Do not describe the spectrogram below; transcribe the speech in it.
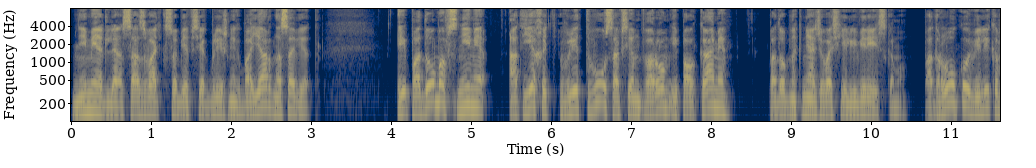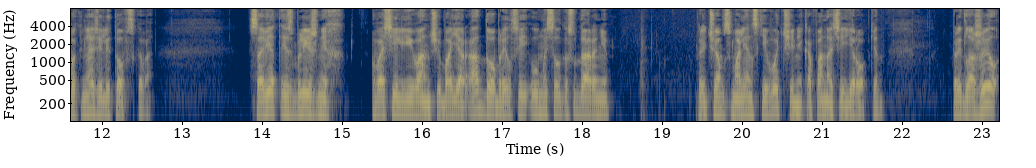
немедля созвать к себе всех ближних бояр на совет и, подумав с ними, отъехать в Литву со всем двором и полками, подобно князю Василию Верейскому, под руку великого князя Литовского. Совет из ближних Василию Ивановичу Бояр одобрил сей умысел государыни, причем смоленский вотчинник Афанасий Еропкин предложил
